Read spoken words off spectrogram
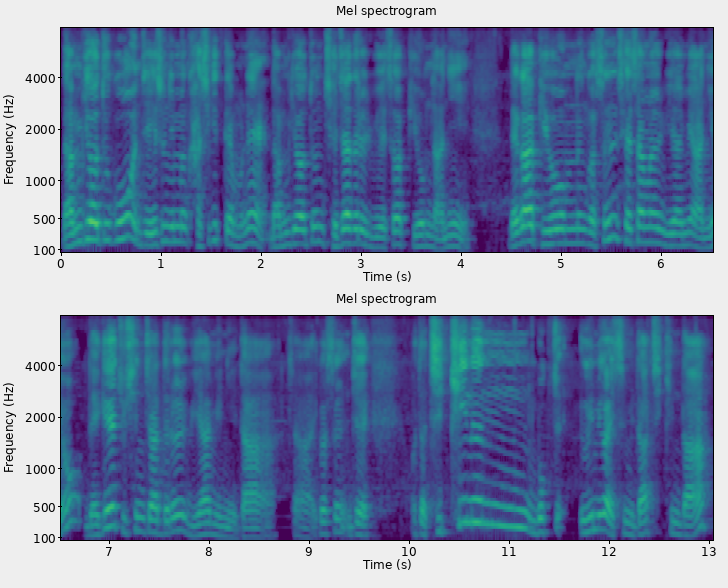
남겨두고, 이제 예수님은 가시기 때문에 남겨둔 제자들을 위해서 비옵나니, 내가 비옵는 것은 세상을 위함이 아니요, 내게 주신 자들을 위함이니다. 자, 이것을 이제 어떤 지키는 목적, 의미가 있습니다. 지킨다.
